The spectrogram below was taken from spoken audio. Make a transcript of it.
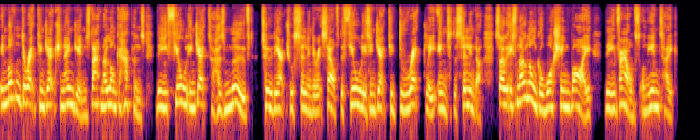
In modern direct injection engines that no longer happens. The fuel injector has moved to the actual cylinder itself. The fuel is injected directly into the cylinder. So it's no longer washing by the valves on the intake.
